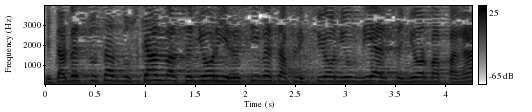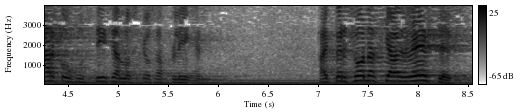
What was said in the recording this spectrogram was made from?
Y tal vez tú estás buscando al Señor y recibes aflicción y un día el Señor va a pagar con justicia a los que os afligen. Hay personas que a veces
